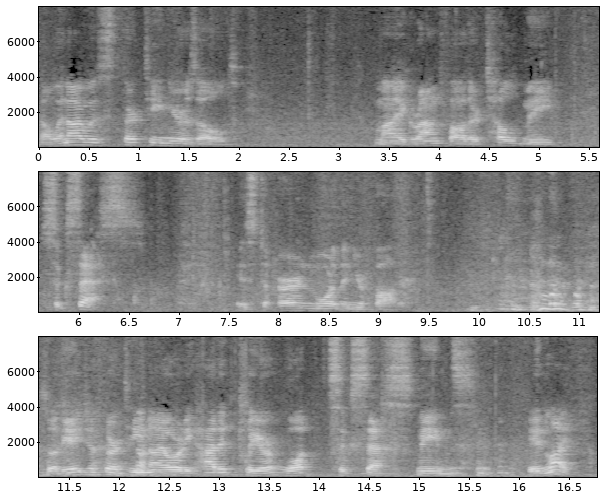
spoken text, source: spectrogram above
Now, when I was 13 years old, my grandfather told me success is to earn more than your father. so at the age of 13, I already had it clear what success means in life.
